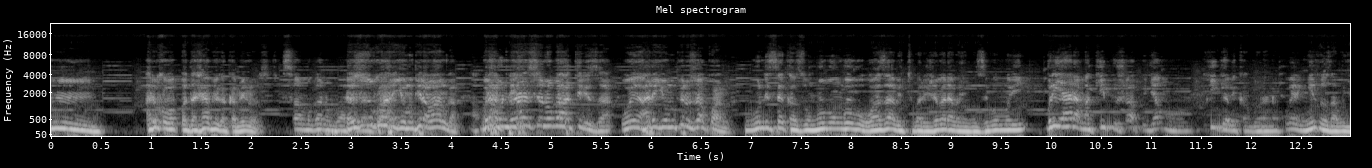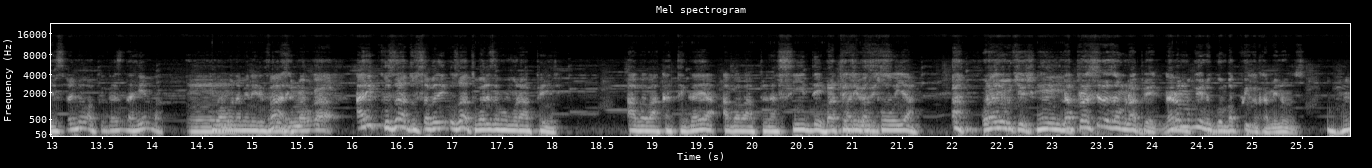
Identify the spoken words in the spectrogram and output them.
Mm. Ariko badashaka kwiga kaminuza. Ese uko hari igihe umupira wanga? Buriya prince nubwo ahatiriza hari igihe umupira ushobora kwanga? Ubundi se kazu nk'ubu ngubu wazabitubarije bari abayobozi bo muri buriya hari amakipe ushobora kujyamo kwiga bikagorana kubera nk'izo za bugesera niho wakwiga zidahemba. Ntibabona minerivare ariko uzadusabe uzatubarize nko muri aperi aba ba kategaya aba ba placide bari batoya. Ah uranyibukije. Na placide za muri aperi naramubwiye ni ugomba kwiga kaminuza. Mhm.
